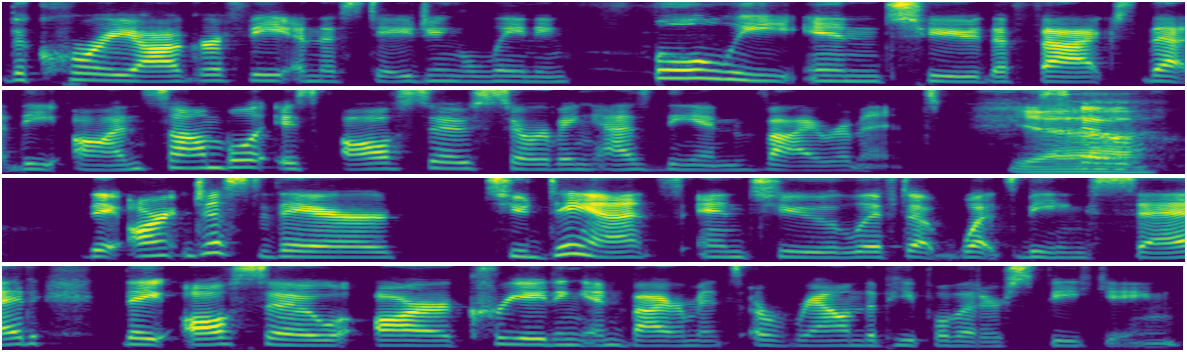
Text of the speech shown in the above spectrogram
the choreography and the staging leaning fully into the fact that the ensemble is also serving as the environment. Yeah. So They aren't just there to dance and to lift up what's being said, they also are creating environments around the people that are speaking.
